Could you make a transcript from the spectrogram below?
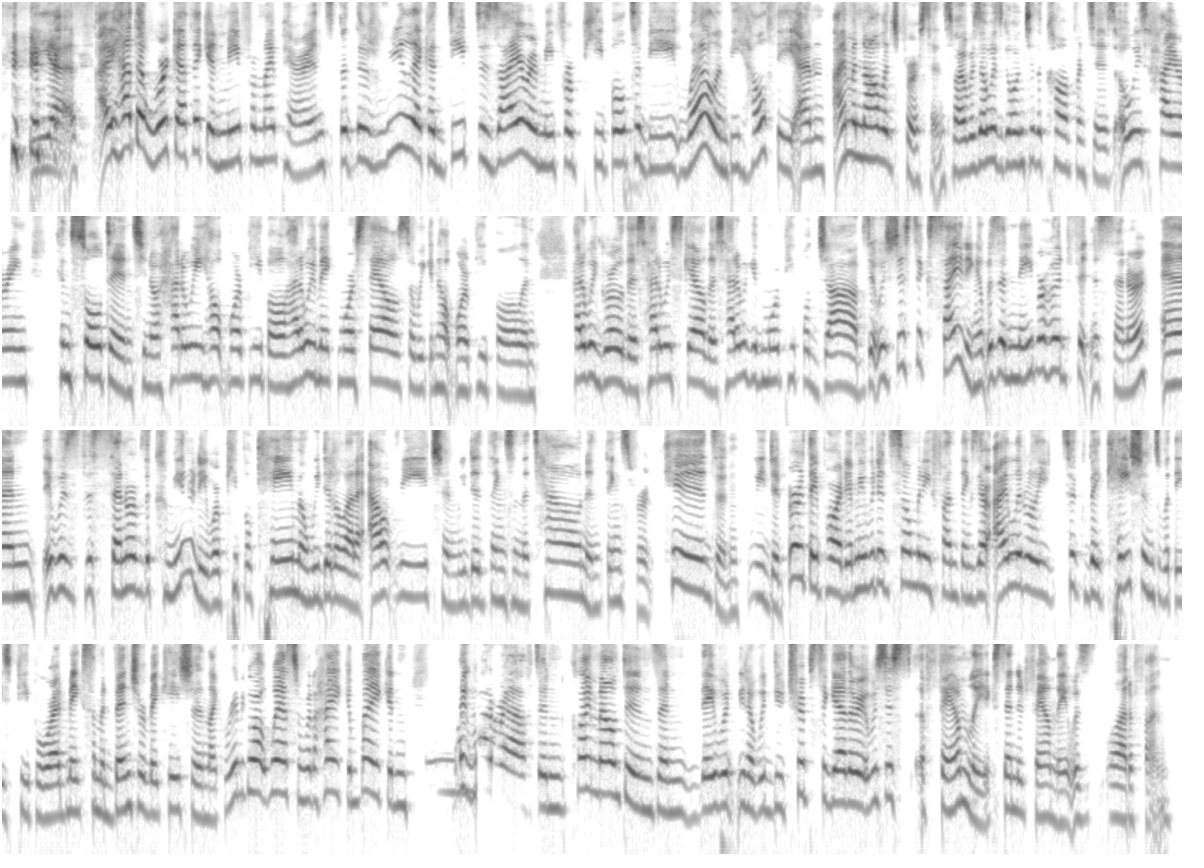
yes. I had that work ethic in me from my parents, but there's really like a deep desire in me for people to be well and be healthy. And I'm a knowledge person. So I was always going to the conferences, always hiring consultants. You know, how do we help more people? How do we make more sales so we can help more people? And how do we grow this? How do we scale this? How do we give more people jobs? It was just exciting. It was a neighborhood fitness center and it was the center of the community where people came and we did a lot of outreach and we did things in the town and things for kids and we did birthday party. I mean, we did so many fun things there. I literally took vacations with these people where I'd make some adventure vacation, like we're going to go out west and we're going to hike and bike and white mm. water raft and climb mountains. And they would, you know, we'd do trips together. It was just a family, extended family. It was a lot of fun.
